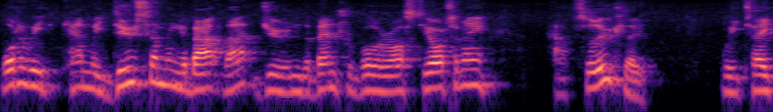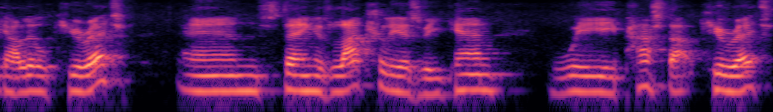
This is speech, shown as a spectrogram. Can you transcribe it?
What do we, can we do something about that during the ventral bulla osteotomy? Absolutely. We take our little curette and staying as laterally as we can, we pass that curette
